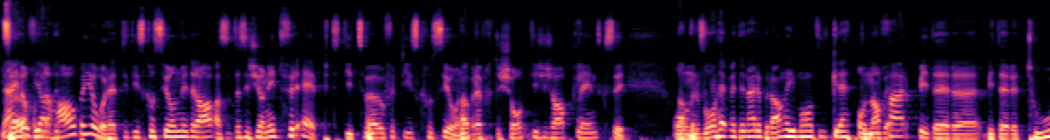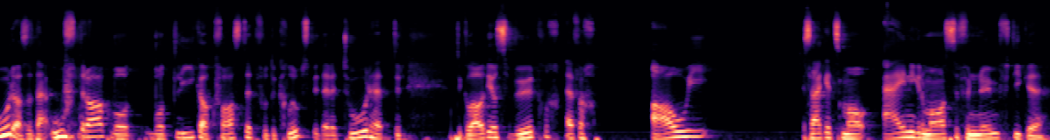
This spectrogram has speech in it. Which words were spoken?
Nein, nach einem halben Jahr hat die Diskussion wieder an. Also, das ist ja nicht veräppt, die Zwölfer-Diskussion. Okay. Aber einfach der Schottisch war abgelehnt. Gewesen. Und aber wo hat man denn über andere Modi geredet? Und nachher bei dieser, bei dieser Tour, also der Auftrag, wo, wo die Liga gefasst hat von den Clubs, bei dieser Tour hat der, der Gladius wirklich einfach alle, sage jetzt mal, einigermaßen vernünftige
